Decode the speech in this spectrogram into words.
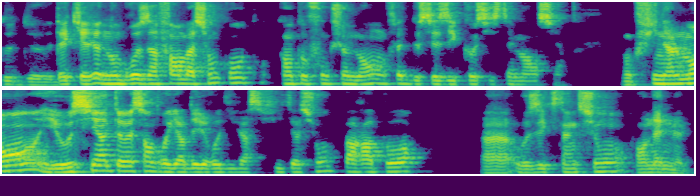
d'acquérir de, de nombreuses informations quant, quant, au fonctionnement en fait de ces écosystèmes anciens. Donc finalement, il est aussi intéressant de regarder les rediversifications par rapport aux extinctions en elles-mêmes.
